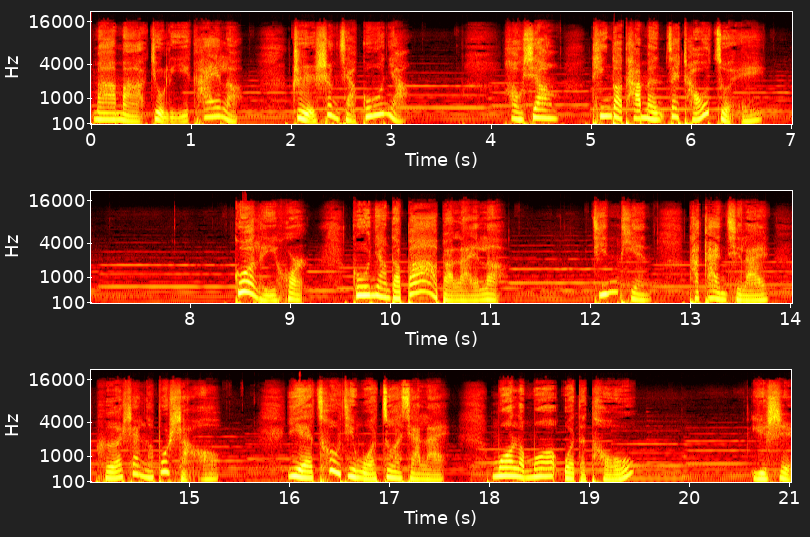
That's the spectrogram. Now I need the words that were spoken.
妈妈就离开了。只剩下姑娘，好像听到他们在吵嘴。过了一会儿，姑娘的爸爸来了。今天他看起来和善了不少，也凑近我坐下来，摸了摸我的头。于是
